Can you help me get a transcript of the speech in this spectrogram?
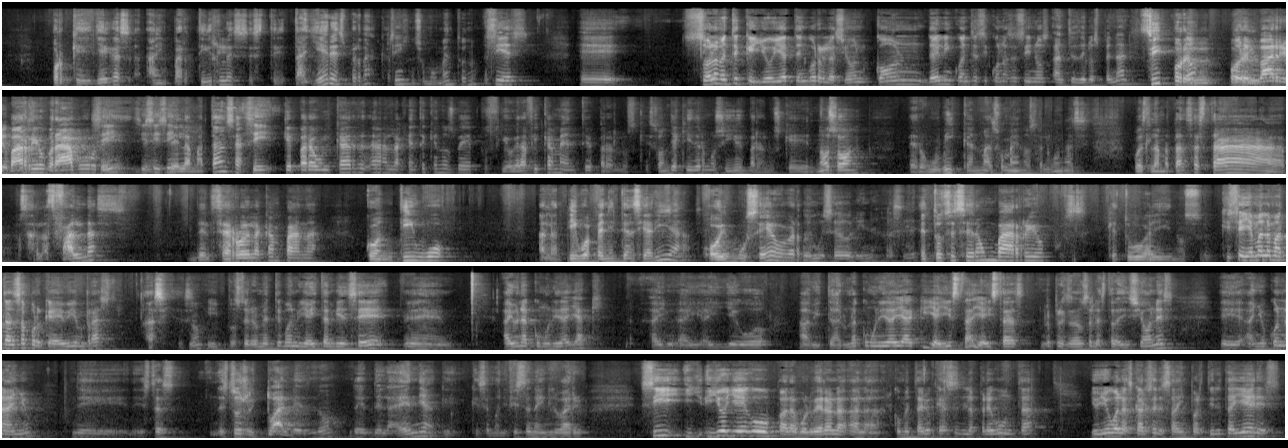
porque llegas a impartirles este, talleres, ¿verdad? Carlos? Sí. En su momento, ¿no? Así es. Eh, solamente que yo ya tengo relación con delincuentes y con asesinos antes de los penales. Sí, por, ¿no? el, Por el barrio, pues. Barrio bravo Sí, de, sí, de- sí, sí. de La Matanza. Sí. Que para ubicar a la gente que nos ve, pues geográficamente, para los que son de aquí de Hermosillo y para los que no son, pero ubican más o menos algunas, pues La Matanza está pues, a las faldas del Cerro de la Campana, contiguo a la antigua penitenciaría, hoy museo, ¿verdad? Fue Museo de Lina, así es. Entonces era un barrio pues, que tú ahí nos... Sí se llama La Matanza porque había un rastro, Así es. ¿no? Y posteriormente, bueno, y ahí también se, eh, hay una comunidad yaqui. Ahí, ahí, ahí llegó a habitar una comunidad yaqui y ahí está, y ahí está representándose las tradiciones eh, año con año de, de estas, estos rituales, ¿no? De, de la etnia que, que se manifiestan ahí en el barrio. Sí, y, y yo llego, para volver a la- a la- al comentario que haces y la pregunta, yo llego a las cárceles a impartir talleres.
